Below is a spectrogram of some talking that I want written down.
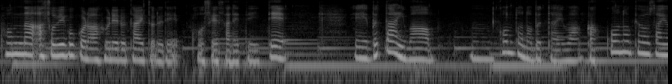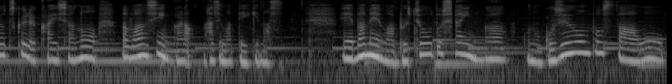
こんな遊び心あふれるタイトルで構成されていて、えー、舞台は、うん、コントの舞台は学校の教材を作る会社の、ま、ワンシーンから始まっていきます、えー、場面は部長と社員がこの50音ポスターを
